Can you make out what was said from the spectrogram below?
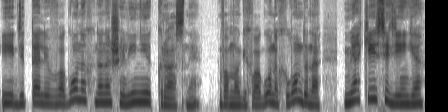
и детали в вагонах на нашей линии красные. Во многих вагонах Лондона мягкие сиденья,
